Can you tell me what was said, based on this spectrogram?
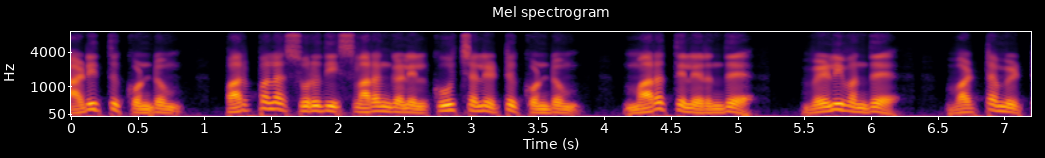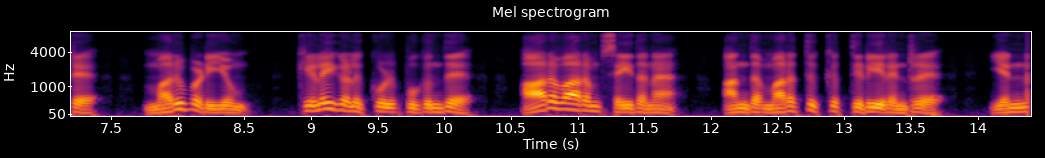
அடித்து கொண்டும் பற்பல சுருதி ஸ்வரங்களில் கூச்சலிட்டு கொண்டும் மரத்திலிருந்து வெளிவந்து வட்டமிட்டு மறுபடியும் கிளைகளுக்குள் புகுந்து ஆரவாரம் செய்தன அந்த மரத்துக்கு திடீரென்று என்ன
